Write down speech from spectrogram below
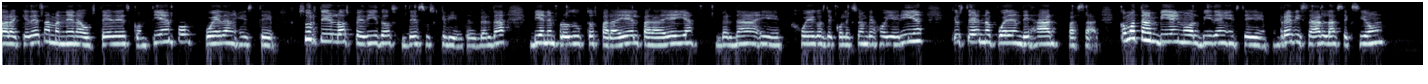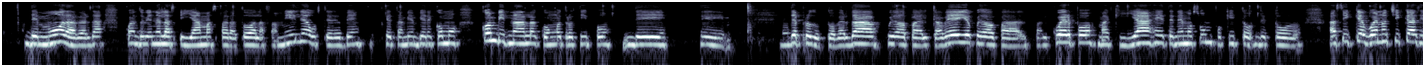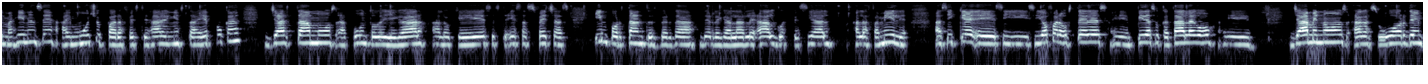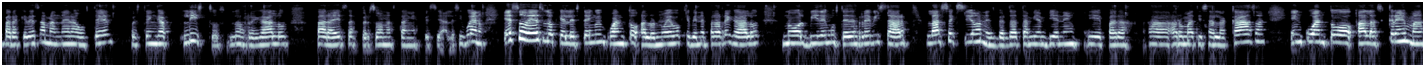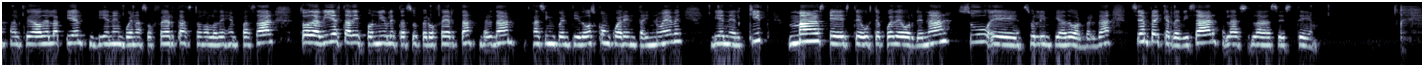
para que de esa manera ustedes con tiempo puedan este, surtir los pedidos de sus clientes, ¿verdad? Vienen productos para él, para ella, ¿verdad? Eh, juegos de colección de joyería que ustedes no pueden dejar pasar. Como también no olviden este, revisar la sección de moda, ¿verdad? Cuando vienen las pijamas para toda la familia, ustedes ven que también viene como combinarla con otro tipo de... Eh, de producto, ¿verdad? Cuidado para el cabello, cuidado para el, para el, cuerpo, maquillaje, tenemos un poquito de todo. Así que bueno, chicas, imagínense, hay mucho para festejar en esta época. Ya estamos a punto de llegar a lo que es este, esas fechas importantes, ¿verdad? De regalarle algo especial a la familia. Así que eh, si, si, yo fuera ustedes, eh, pida su catálogo, eh, llámenos, haga su orden para que de esa manera usted pues tenga listos los regalos para esas personas tan especiales. Y bueno, eso es lo que les tengo en cuanto a lo nuevo que viene para regalos. No olviden ustedes revisar las secciones, ¿verdad? También vienen eh, para aromatizar la casa. En cuanto a las cremas, al cuidado de la piel, vienen buenas ofertas, esto no lo dejen pasar. Todavía está disponible esta super oferta, ¿verdad? A 52,49 viene el kit más este usted puede ordenar su, eh, su limpiador verdad siempre hay que revisar las, las este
